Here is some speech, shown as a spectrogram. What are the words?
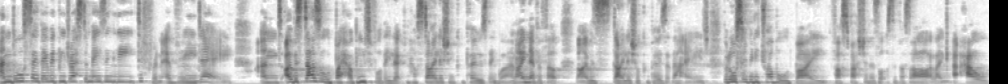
And also, they would be dressed amazingly different every mm. day. And I was dazzled by how beautiful they looked and how stylish and composed they were. And I never felt that I was stylish or composed at that age. But also really troubled by fast fashion, as lots of us are, like at how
